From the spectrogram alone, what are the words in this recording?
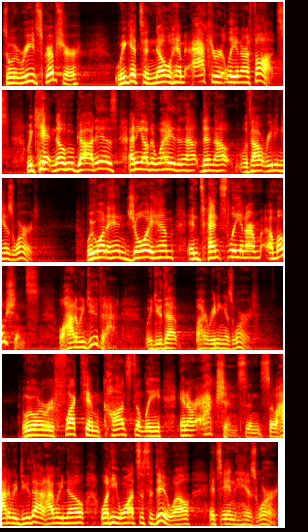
So when we read Scripture, we get to know Him accurately in our thoughts. We can't know who God is any other way than, than out, without reading His Word. We want to enjoy Him intensely in our emotions. Well, how do we do that? We do that by reading His Word. we want to reflect Him constantly in our actions. And so, how do we do that? How do we know what He wants us to do? Well, it's in His Word.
